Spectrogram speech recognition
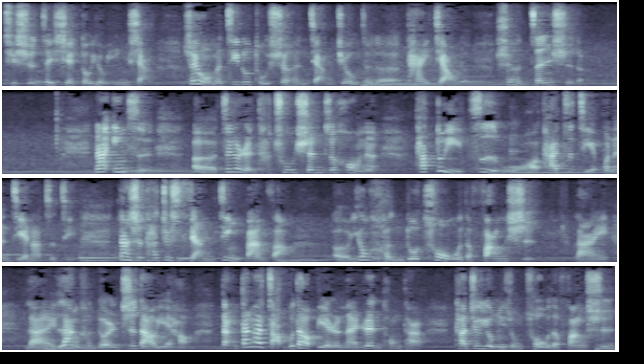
其实这些都有影响，所以我们基督徒是很讲究这个胎教的，是很真实的。那因此。呃，这个人他出生之后呢，他对于自我，他自己也不能接纳自己，但是他就想尽办法，呃，用很多错误的方式来来让很多人知道也好。当当他找不到别人来认同他，他就用一种错误的方式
